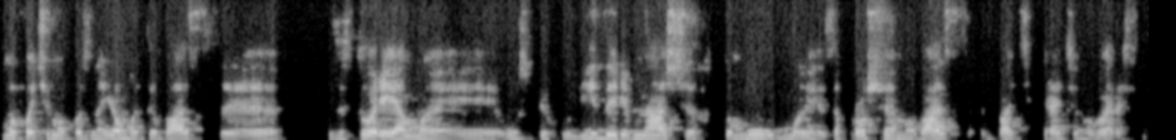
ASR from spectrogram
Ми хочемо познайомити вас е, з історіями успіху лідерів наших, тому ми запрошуємо вас 23 вересня.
